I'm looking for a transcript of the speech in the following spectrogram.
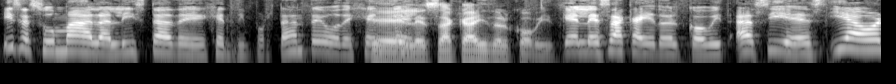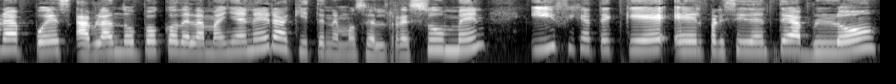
y se suma a la lista de gente importante o de gente que les ha caído el COVID. Que les ha caído el COVID, así es. Y ahora pues hablando un poco de la mañanera, aquí tenemos el resumen y fíjate que el presidente habló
